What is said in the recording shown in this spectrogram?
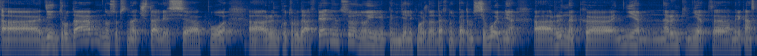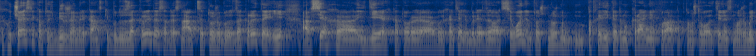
А, день труда, ну, собственно, отчитались э, по а, рынку труда в пятницу, ну и понедельник можно отдохнуть. Поэтому сегодня а, рынок, э, не, на рынке нет э, американских участников, то есть биржи американские будут закрыты, соответственно, акции тоже будут закрыты. И о всех идеях, которые вы хотели бы реализовать сегодня, то, что нужно подходить к этому крайне аккуратно, потому что волатильность может быть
